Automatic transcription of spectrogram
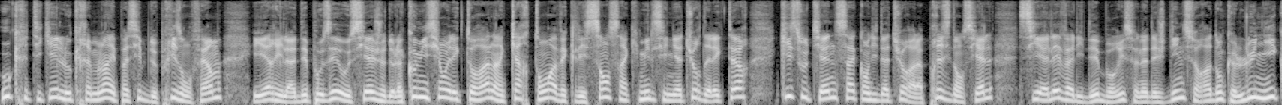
où critiquer le Kremlin est passible de prison ferme. Hier, il a déposé au siège de la commission électorale un carton avec les 105 000 signatures d'électeurs qui soutiennent sa candidature à la présidentielle. Si elle est validée, Boris Nadezhdin sera donc l'unique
